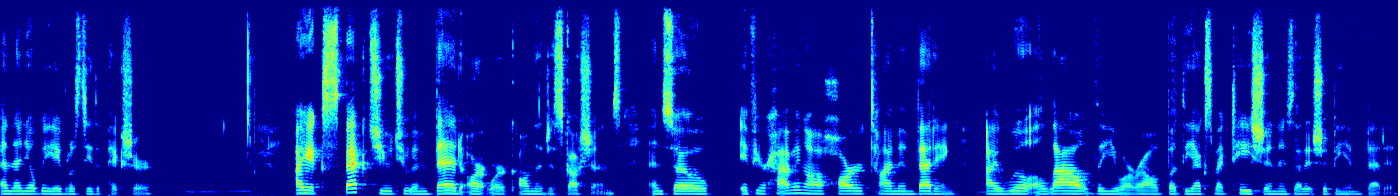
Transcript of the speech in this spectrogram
and then you'll be able to see the picture. I expect you to embed artwork on the discussions. And so if you're having a hard time embedding, I will allow the URL, but the expectation is that it should be embedded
